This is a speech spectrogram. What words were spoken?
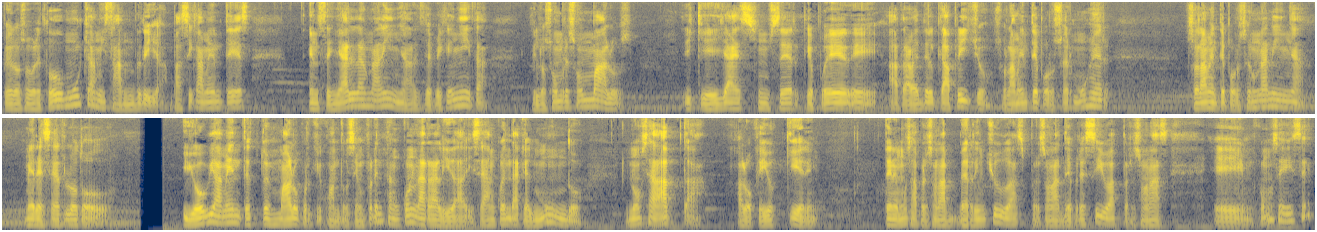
pero sobre todo mucha misandría. Básicamente es enseñarle a una niña desde pequeñita que los hombres son malos y que ella es un ser que puede, a través del capricho, solamente por ser mujer, solamente por ser una niña, merecerlo todo. Y obviamente esto es malo porque cuando se enfrentan con la realidad y se dan cuenta que el mundo no se adapta a lo que ellos quieren, tenemos a personas berrinchudas, personas depresivas, personas, eh, ¿cómo se dice?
